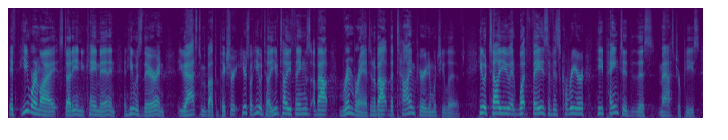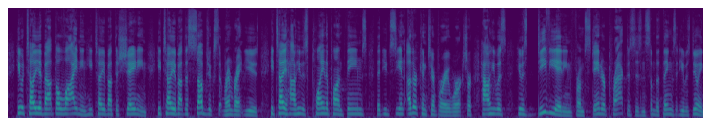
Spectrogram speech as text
if he were in my study and you came in and, and he was there and you asked him about the picture, here's what he would tell you. He would tell you things about Rembrandt and about the time period in which he lived. He would tell you at what phase of his career he painted this masterpiece. He would tell you about the lighting. He'd tell you about the shading. He'd tell you about the subjects that Rembrandt used. He'd tell you how he was playing upon themes that you'd see in other contemporary works or how he was, he was deviating from standard practices and some of the things that he was doing.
